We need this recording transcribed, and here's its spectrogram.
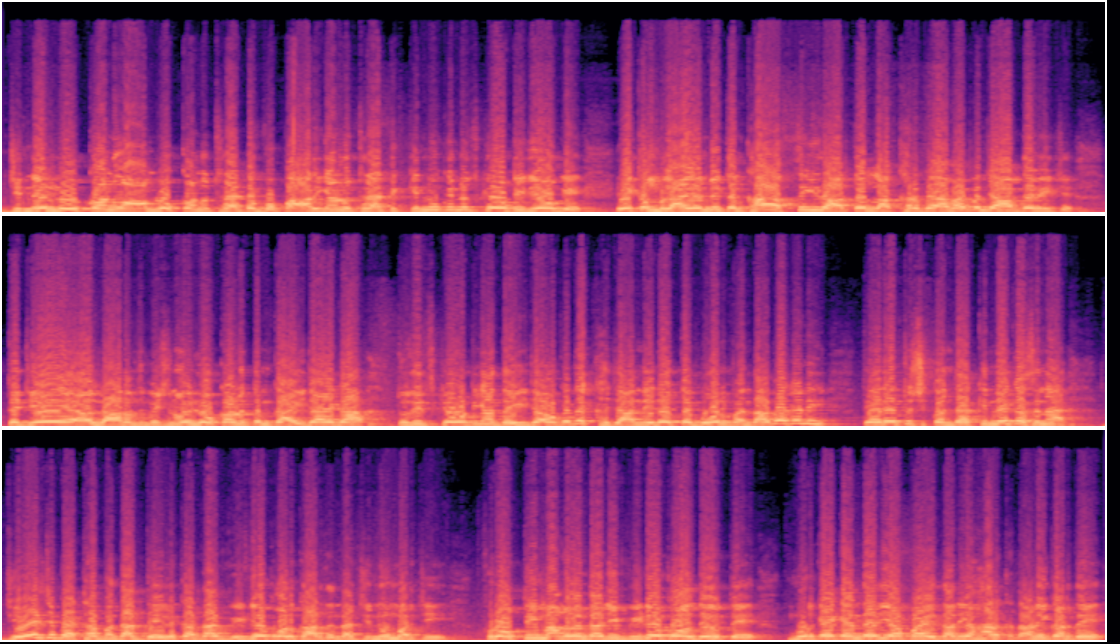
ਜਿੰਨੇ ਲੋਕਾਂ ਨੂੰ ਆਮ ਲੋਕਾਂ ਨੂੰ ਥ੍ਰੈਟ ਵਪਾਰੀਆਂ ਨੂੰ ਥ੍ਰੈਟ ਕਿੰਨੂੰ ਕਿੰਨੂੰ ਸਿਕਿਉਰਿਟੀ ਦਿਓਗੇ? ਇੱਕ ਮੁਲਾਜ਼ਮ ਦੀ ਤਨਖਾਹ 80000 ਤੋਂ ਲੱਖ ਰੁਪਇਆ ਵਾ ਪੰਜਾਬ ਦੇ ਵਿੱਚ। ਤੇ ਜੇ ਅ, ਲਾਰੈਂਸ ਬਿਸ਼ਨੋਈ ਲੋਕਾਂ ਨੂੰ ਧਮਕਾਈ ਜਾਏਗਾ ਤੁਸੀਂ ਸਿਕਿਉਰਿਟੀਆਂ ਦੇਈ ਜਾਓਗੇ ਤੇ ਖਜ਼ਾਨੇ ਦੇ ਉੱਤੇ ਬੋਝ ਪੈਂਦਾ ਪਿਆ ਕਿ ਨਹੀਂ? ਤੇਰੇ ਤੋਂ ਸ਼ਿਕੰਜਾ ਕਿੰਨੇ ਕਸਣਾ? ਹੈ? ਜੇਲ੍ਹ 'ਚ ਬੈਠਾ ਬੰਦਾ ਦਿਲ ਕਰਦਾ ਵੀਡੀਓ ਕਾਲ ਕਰ ਦਿੰਦਾ ਜਿੰਨੂੰ ਮਰਜ਼ੀ ਫਰੋਤੀ ਮੰਗ ਲੈਂਦਾ ਜੀ ਵੀਡੀਓ ਕਾਲ ਦੇ ਉੱਤੇ। ਮੁੜ ਕੇ ਕਹਿੰਦੇ ਜੀ ਆਪਾਂ ਇਦਾਂ ਦੀਆਂ ਹਰਕਤਾਂ ਨਹੀਂ ਕਰਦੇ।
